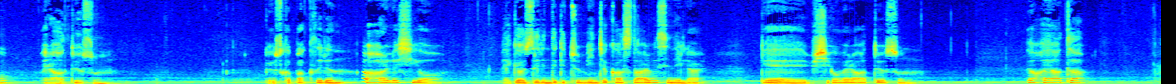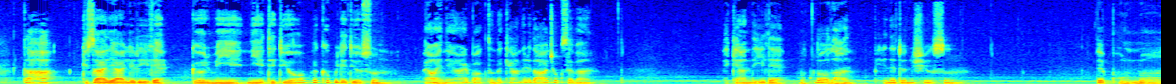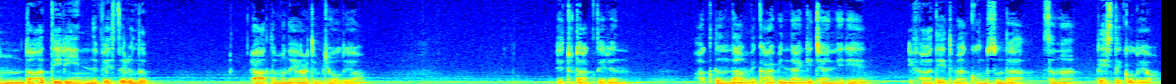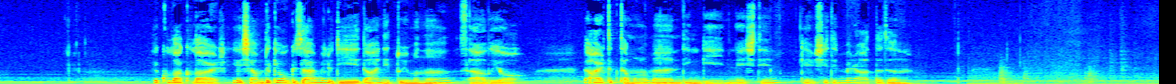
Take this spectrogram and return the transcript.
ve rahatlıyorsun. Göz kapakların ağırlaşıyor ve gözlerindeki tüm ince kaslar ve sinirler gevşiyor ve rahatlıyorsun. Ve hayata daha güzel yerleriyle görmeyi niyet ediyor ve kabul ediyorsun. Ve aynaya her baktığında kendini daha çok seven ve kendiyle mutlu olan birine dönüşüyorsun. Ve burnun daha derin nefesler alıp rahatlamana yardımcı oluyor. Ve dudakların aklından ve kalbinden geçenleri ifade etmen konusunda sana destek oluyor. Ve kulaklar yaşamdaki o güzel melodiyi daha net duymanı sağlıyor. Ve artık tamamen dinginleştin, gevşedin ve rahatladın.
